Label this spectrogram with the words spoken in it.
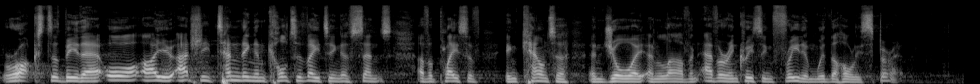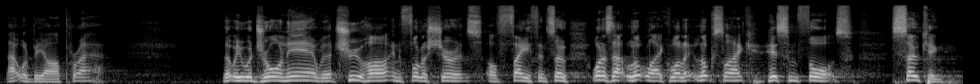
rocks to be there? Or are you actually tending and cultivating a sense of a place of encounter and joy and love and ever increasing freedom with the Holy Spirit? That would be our prayer. That we would draw near with a true heart and full assurance of faith. And so, what does that look like? Well, it looks like here's some thoughts soaking.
